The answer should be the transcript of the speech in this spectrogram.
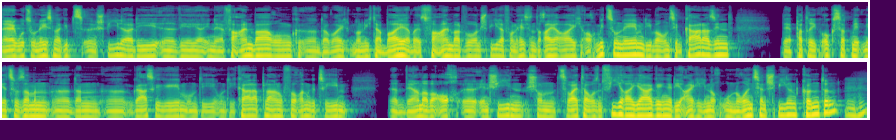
Naja gut, zunächst mal gibt's äh, Spieler, die äh, wir ja in der Vereinbarung, äh, da war ich noch nicht dabei, aber es ist vereinbart worden, Spieler von Hessen Dreieich auch mitzunehmen, die bei uns im Kader sind. Der Patrick Ochs hat mit mir zusammen äh, dann äh, Gas gegeben und die, und die Kaderplanung vorangetrieben. Äh, wir haben aber auch entschieden, schon 2004er Jahrgänge, die eigentlich noch U19 spielen könnten, äh,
